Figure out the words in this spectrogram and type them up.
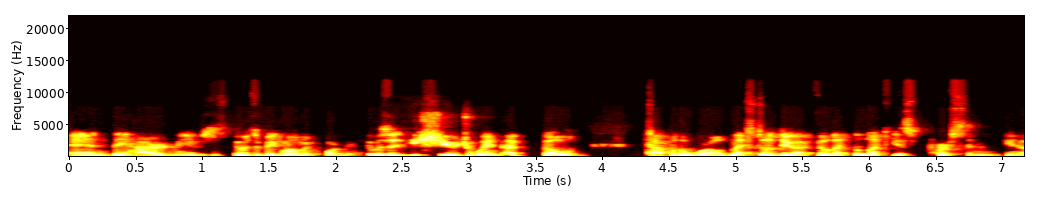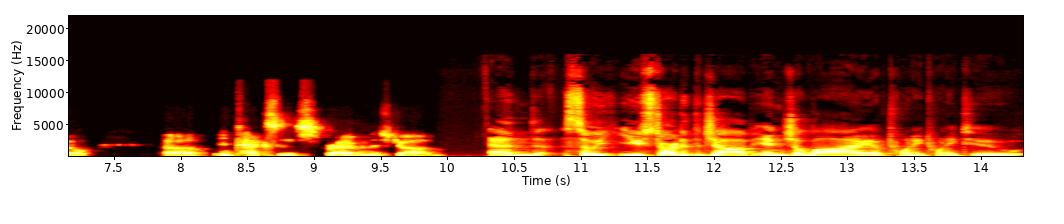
and they hired me. It was just, it was a big moment for me. It was a, a huge win. I felt top of the world and I still do. I feel like the luckiest person, you know, uh, in Texas for having this job. And so you started the job in July of 2022.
